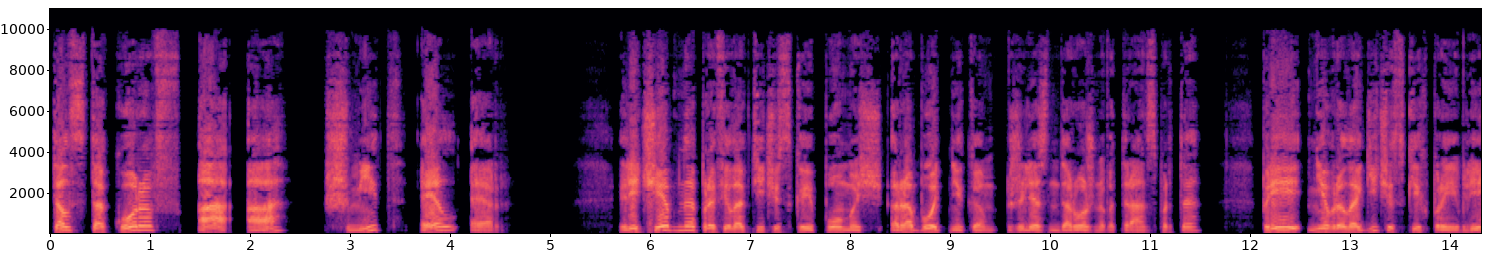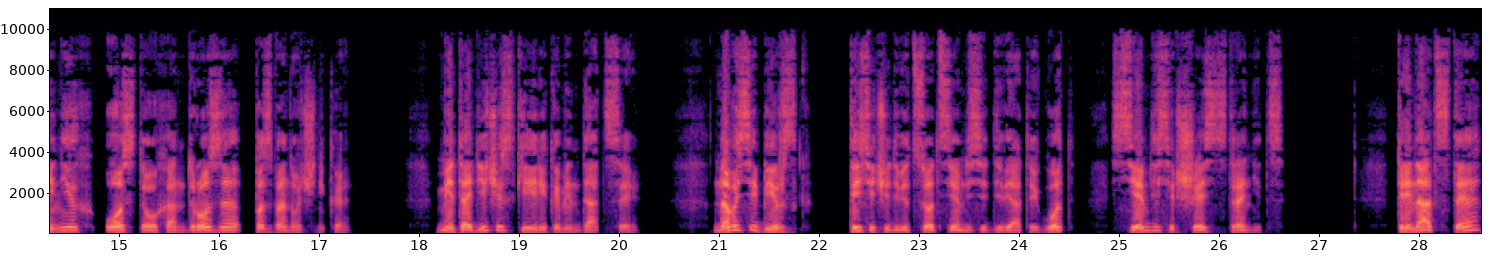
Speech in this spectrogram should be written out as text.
Толстокоров А.А. А, Шмидт Л.Р. Лечебно-профилактическая помощь работникам железнодорожного транспорта при неврологических проявлениях остеохондроза позвоночника. Методические рекомендации. Новосибирск, 1979 год, 76 страниц. 13.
